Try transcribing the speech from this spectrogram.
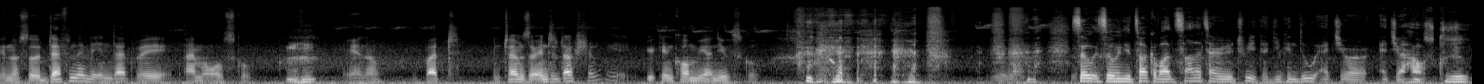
you know. So definitely in that way i'm old school Mm-hmm. you know. But in terms of introduction you can call me a new school. You know? So, so when you talk about solitary retreat that you can do at your at your house, could you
